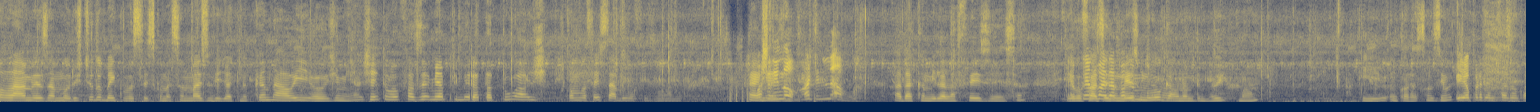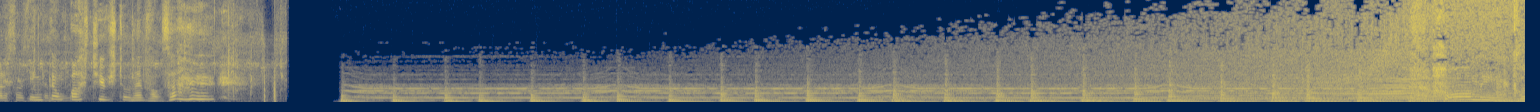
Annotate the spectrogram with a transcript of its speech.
Olá meus amores, tudo bem com vocês? Começando mais um vídeo aqui no canal e hoje, minha gente, eu vou fazer a minha primeira tatuagem. Como vocês sabem, eu fiz uma. É, mostra de novo, mostra de novo. A da Camila, ela fez essa. É eu vou fazer no mesmo lugar não. o nome do meu irmão. E um coraçãozinho aqui. E eu pretendo fazer um coraçãozinho Então também. partiu, estou nervosa.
